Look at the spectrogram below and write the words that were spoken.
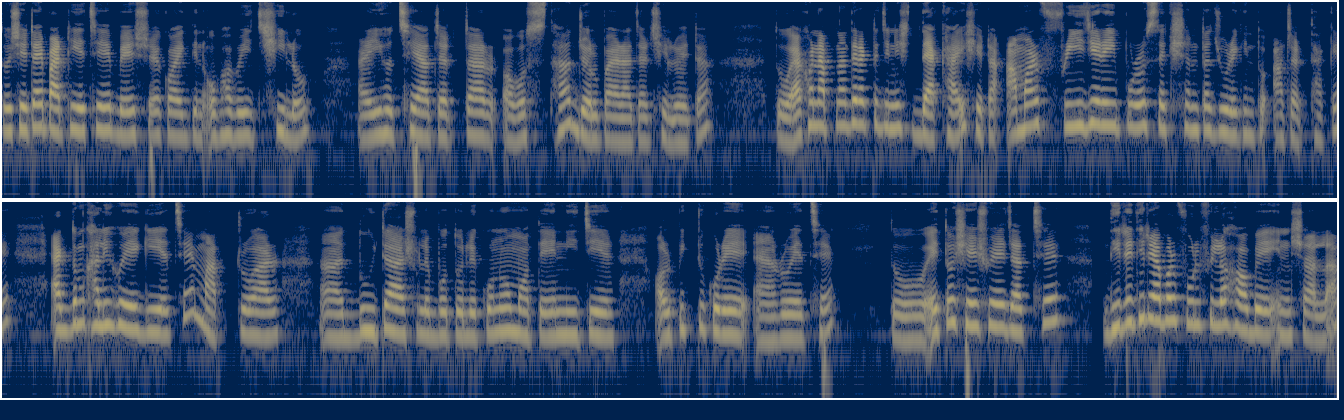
তো সেটাই পাঠিয়েছে, বেশ কয়েকদিন ওভাবেই ছিল। আর এই হচ্ছে আচারটার অবস্থা, জলপাইয়ের আচার ছিল এটা। তো এখন আপনাদের একটা জিনিস দেখাই, সেটা আমার ফ্রিজের এই পুরো সেকশনটা জুড়ে কিন্তু আচার থাকে। একদম খালি হয়ে গিয়েছে, মাত্র আর দুইটা আসলে বোতলে কোনো মতে নিচের অল্প একটু করে রয়েছে। তো এই তো শেষ হয়ে যাচ্ছে। ধীরে ধীরে আবার ফুলফিলও হবে ইনশাল্লাহ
